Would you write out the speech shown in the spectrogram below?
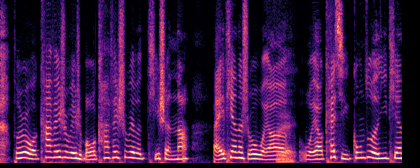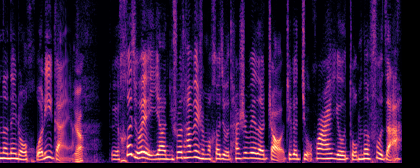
不是我咖啡是为什么？我咖啡是为了提神呢。白天的时候，我要我要开启工作一天的那种活力感呀。对，喝酒也一样。你说他为什么喝酒？他是为了找这个酒花有多么的复杂，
